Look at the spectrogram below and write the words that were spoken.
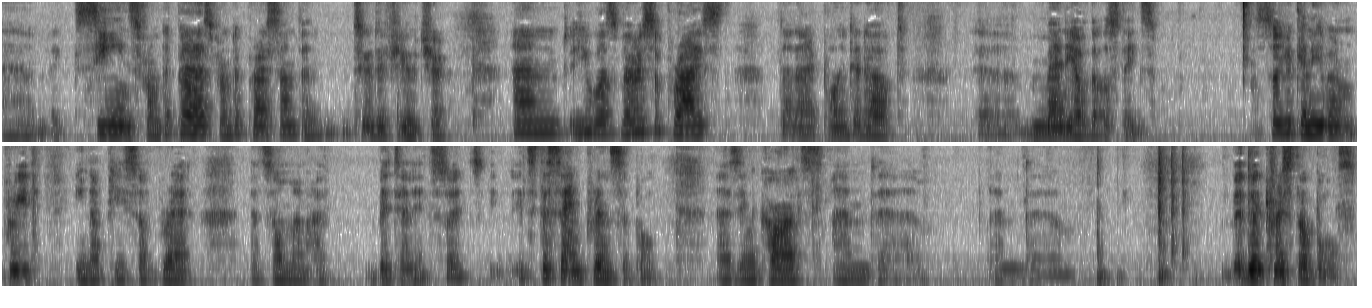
um, like scenes from the past, from the present, and to the future. And he was very surprised that I pointed out many of those things. So you can even read in a piece of bread that someone had bitten it. So it's it's the same principle as in cards and uh, and um, the, the, crystal balls.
